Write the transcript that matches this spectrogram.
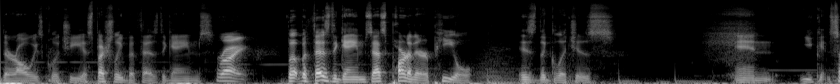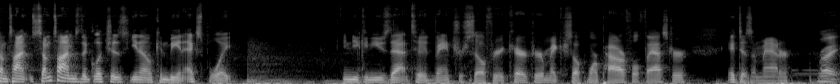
they're always glitchy, especially Bethesda games. Right. But Bethesda games, that's part of their appeal is the glitches. And you can sometimes sometimes the glitches, you know, can be an exploit. And you can use that to advance yourself or your character, make yourself more powerful faster. It doesn't matter. Right.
